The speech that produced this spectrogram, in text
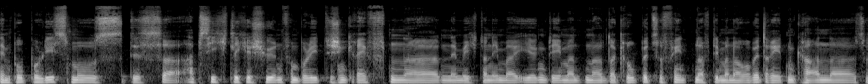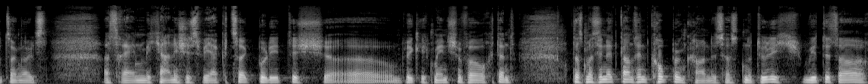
den Populismus, das äh, absichtliche Schüren von politischen Kräften, äh, nämlich dann immer irgendjemanden an der Gruppe zu finden, auf die man auch betreten kann, äh, sozusagen als, als rein mechanisches Werkzeug politisch und wirklich menschenverachtend, dass man sich nicht ganz entkoppeln kann. Das heißt, natürlich wird es auch,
